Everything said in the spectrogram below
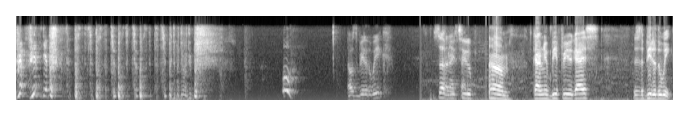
Yep, yep, yep. Woo. That was the beat of the week. What's up, Till next time. YouTube? Um, got a new beat for you guys. This is the beat of the week.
